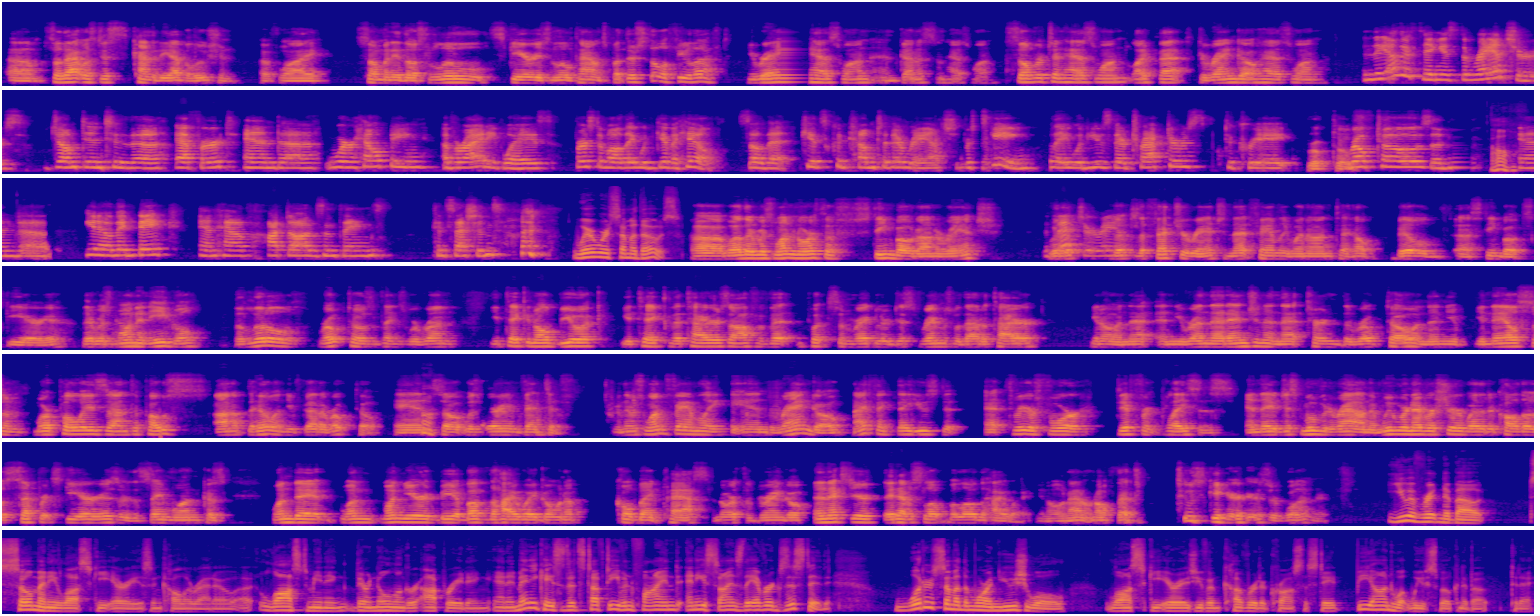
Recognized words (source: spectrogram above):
um, so that was just kind of the evolution of why so many of those little ski areas and little towns. But there's still a few left. Ouray has one, and Gunnison has one. Silverton has one like that. Durango has one. And the other thing is the ranchers jumped into the effort and uh, were helping a variety of ways. First of all, they would give a hill so that kids could come to their ranch for skiing. They would use their tractors to create rope tows, rope tows and oh. and uh, you know they bake and have hot dogs and things, concessions. Where were some of those? Uh, well, there was one north of Steamboat on a ranch. The Fetcher a, Ranch. The, the, Fetcher Ranch, and that family went on to help build a Steamboat ski area. There was one in Eagle. The little rope tows and things were run. You take an old Buick, you take the tires off of it, put some regular just rims without a tire, you know, and that and you run that engine and that turned the rope tow, and then you you nail some more pulleys onto posts on up the hill, and you've got a rope tow. And Huh. so it was very inventive. And there was one family in Durango. I think they used it at three or four different places and they just move it around and we were never sure whether to call those separate ski areas or the same one because one day one one year it'd be above the highway going up Coal Bank Pass north of Durango and the next year they'd have a slope below the highway you know and I don't know if that's two ski areas or one or You have written about so many lost ski areas in Colorado. Uh, lost meaning they're no longer operating, and in many cases, it's tough to even find any signs they ever existed. What are some of the more unusual lost ski areas you've uncovered across the state beyond what we've spoken about today?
